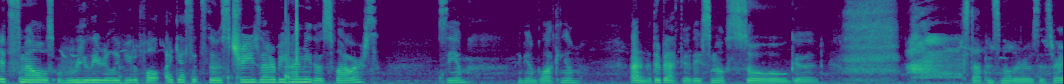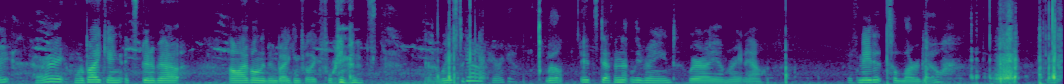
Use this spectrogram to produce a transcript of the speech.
It smells really, really beautiful. I guess it's those trees that are behind me, those flowers. See them? Maybe I'm blocking them. I don't know, they're back there. They smell so good. Stop and smell the roses, right? All right, more biking. It's been about, oh, I've only been biking for like 40 minutes. Got a ways to go. Here I go. Well, it's definitely rained where I am right now. I've made it to Largo. There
